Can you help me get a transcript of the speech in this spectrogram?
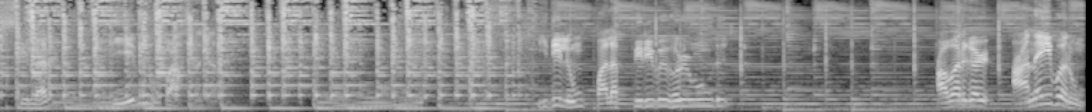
சிலர் தேவி உபாசகர். இதிலும் பல பிரிவுகள் உண்டு. அவர்கள் அனைவரும்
